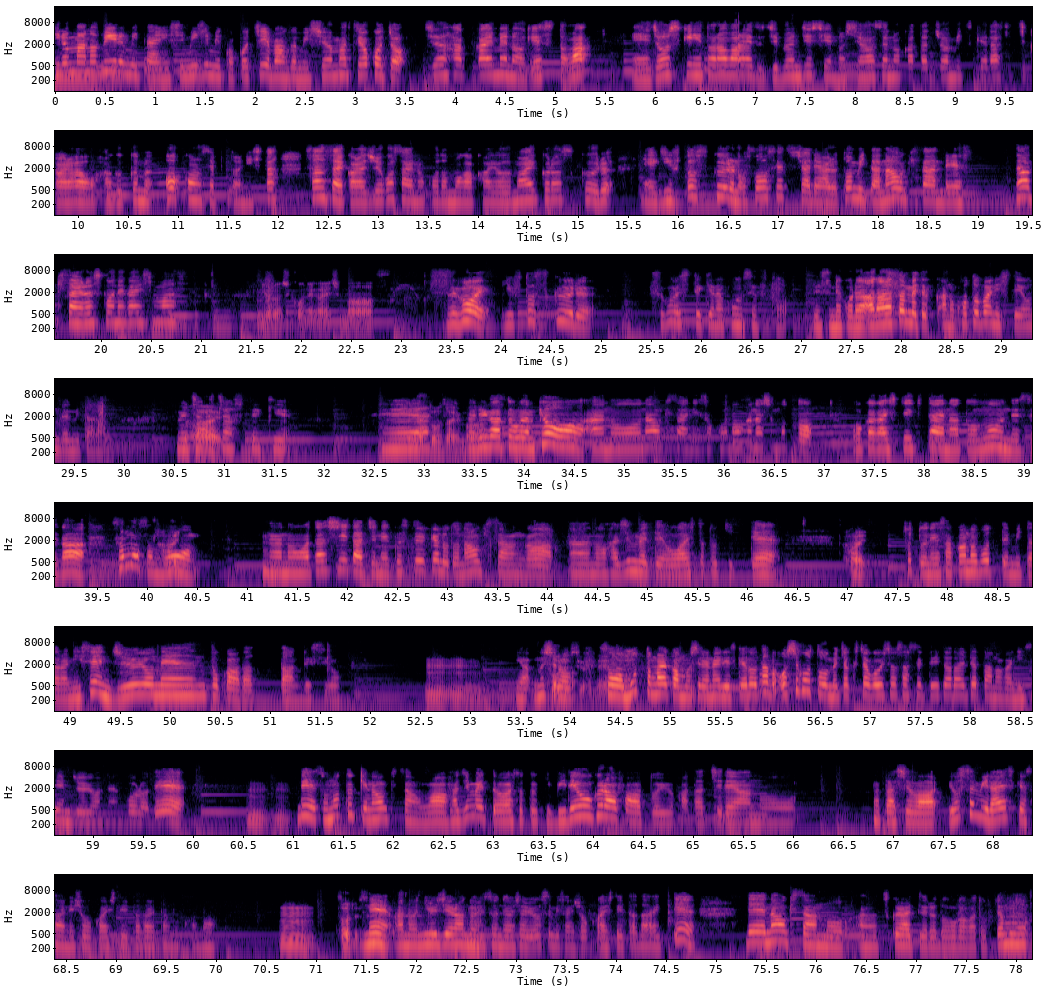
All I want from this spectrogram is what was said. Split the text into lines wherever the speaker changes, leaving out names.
昼間のビールみたいにしみじみ心地いい番組週末横丁18回目のゲストは、えー常識にとらわれず自分自身の幸せの形を見つけ出す力を育むをコンセプトにした3歳から15歳の子供が通うマイクロスクール、えーギフトスクールの創設者である富田直樹さんです。直樹さんよろしくお願いします。
よろしくお願いします。
すごいギフトスクールすごい素敵なコンセプトですねこれ改めてあの言葉にして読んでみたらめちゃくちゃ素敵、
あり
へ
がとうございます。
ありがとうございます今日あの直樹さんにそこのお話もっとお伺いしていきたいなと思うんですがそもそも、
はうん
あの私たちネクストユーケンドと直樹さんがあの初めてお会いした時って
はい。
ちょっとね遡ってみたら2014年とかだったんですよ。
うんうん。
いやむしろ
そうね
そうもっと前かもしれないですけど多分お仕事をめちゃくちゃご一緒させていただいてたのが2014年頃で
うんうん。
でその時直樹さんは初めてお会いした時ビデオグラファーという形であの私は四隅大輔さんに紹介していただいたのかな。
うん。そうです
ね、あのニュージーランドに住んでらっしゃる四隅さんに紹介していただいて、で直樹さんのあの作られている動画がとっても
